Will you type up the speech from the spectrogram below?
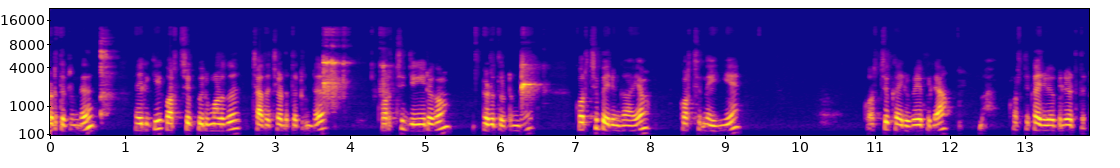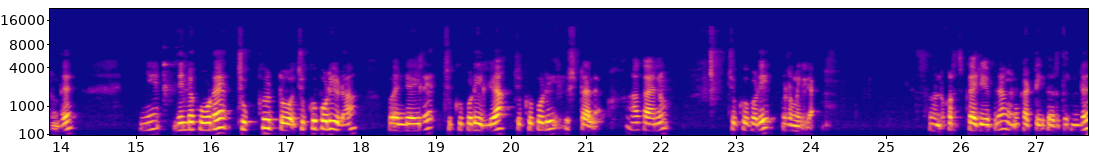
എടുത്തിട്ടുണ്ട്. അതിലേക്ക് കുറച്ച് കുരുമുളക് ചതച്ചെടുത്തിട്ടുണ്ട്. കുറച്ച് ജീരകം എടുത്തിട്ടുണ്ട്. കുറച്ച് പെരുങ്കായം കുറച്ച് നെയ്യ് കുറച്ച് കരുവേപ്പില. കുറച്ച് കരുവേപ്പില എടുത്തിട്ടുണ്ട്. ഇനി ഇതിന്റെ കൂടെ ചുക്ക് ഇട്ടു ചുക്കുപൊടി ഇടാം. അപ്പോൾ എന്റെ കയ്യിൽ ചുക്കുപൊടി ഇല്ല. ചുക്കുപൊടി ഇഷ്ടമല്ല ആ കാരണം ചുക്കുപൊടി ഇടണില്ല അതുകൊണ്ട് കുറച്ച് കരിവേപ്പില അങ്ങനെ കട്ട് ചെയ്തെടുത്തിട്ടുണ്ട്.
